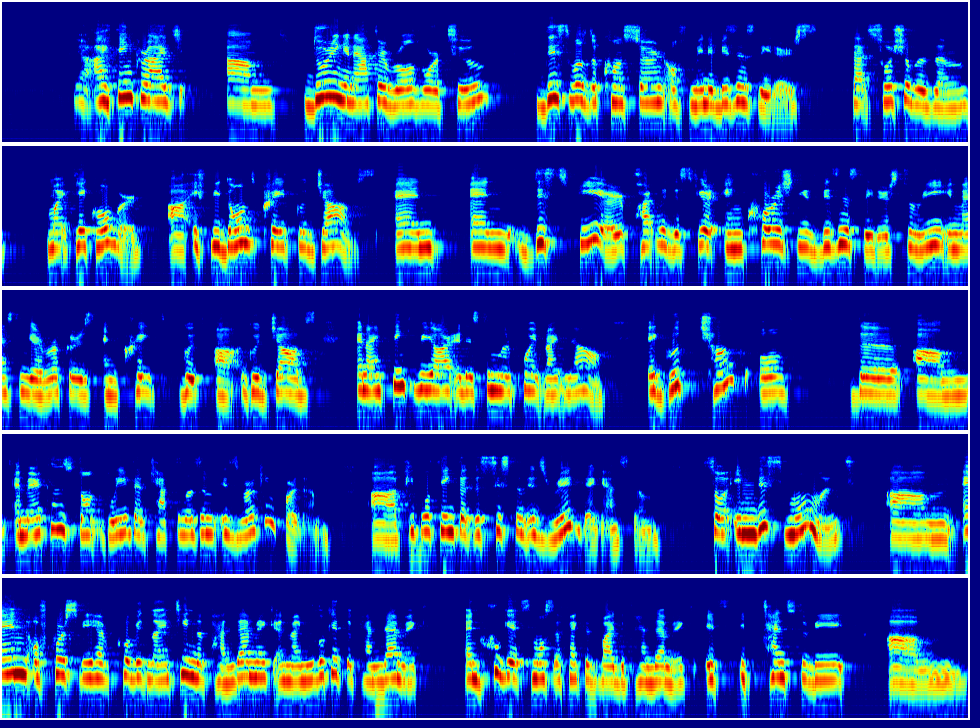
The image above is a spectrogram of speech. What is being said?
Yeah, I think, Raj, um, during and after World War II, this was the concern of many business leaders that socialism might take over uh, if we don't create good jobs. And and this fear partly this fear encourage these business leaders to reinvest in their workers and create good uh, good jobs. And i think we are at a similar point right now. A good chunk of the um, americans don't believe that capitalism is working for them. Uh, people think that the system is rigged against them. So in this moment um, and of course, we have COVID 19, the pandemic. And when we look at the pandemic and who gets most affected by the pandemic, it's, it tends to be um,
